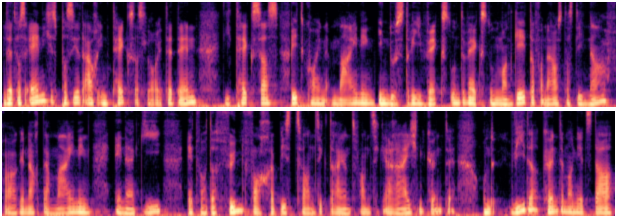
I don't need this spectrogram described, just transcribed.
Und etwas Ähnliches passiert auch in Texas, Leute, denn die Texas Bitcoin Mining Industrie wächst und wächst und man geht davon aus, dass die Nachfrage nach der Mining Energie etwa das Fünffache bis 2023 erreichen könnte. Und wieder könnte man jetzt da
